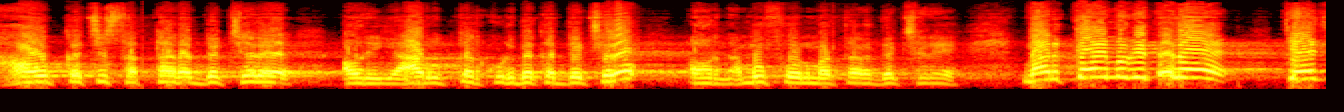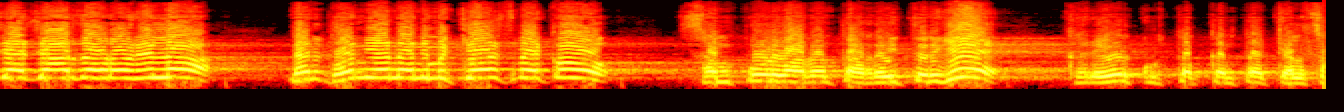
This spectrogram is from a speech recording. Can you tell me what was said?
ಹಾವು ಕಚ್ಚಿ ಸತ್ತಾರ ಅಧ್ಯಕ್ಷರೇ. ಅವ್ರಿಗೆ ಯಾರು ಉತ್ತರ ಕೊಡ್ಬೇಕು ಅಧ್ಯಕ್ಷರೇ? ಅವ್ರು ನಮಗ್ ಫೋನ್ ಮಾಡ್ತಾರೆ ಅಧ್ಯಕ್ಷರೇ. ನನ್ನ ಕೈ ಮುಗಿತೇನೆ. ಕೆ ಜೆ ಜಾರ್ದವ್ರು ಇಲ್ಲ. ನನ್ನ ಧ್ವನಿಯನ್ನ ನಿಮಗೆ ಕೇಳಿಸ್ಬೇಕು. ಸಂಪೂರ್ಣವಾದಂತ ರೈತರಿಗೆ ಕರೆ ಕೊಡ್ತಕ್ಕಂತ ಕೆಲಸ.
